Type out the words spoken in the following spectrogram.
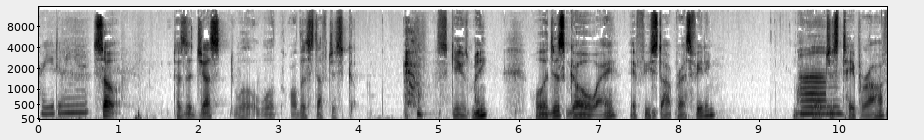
are you doing it? So does it just will will all this stuff just go? excuse me. Will it just go away if you stop breastfeeding? Like, will it just um, taper off?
